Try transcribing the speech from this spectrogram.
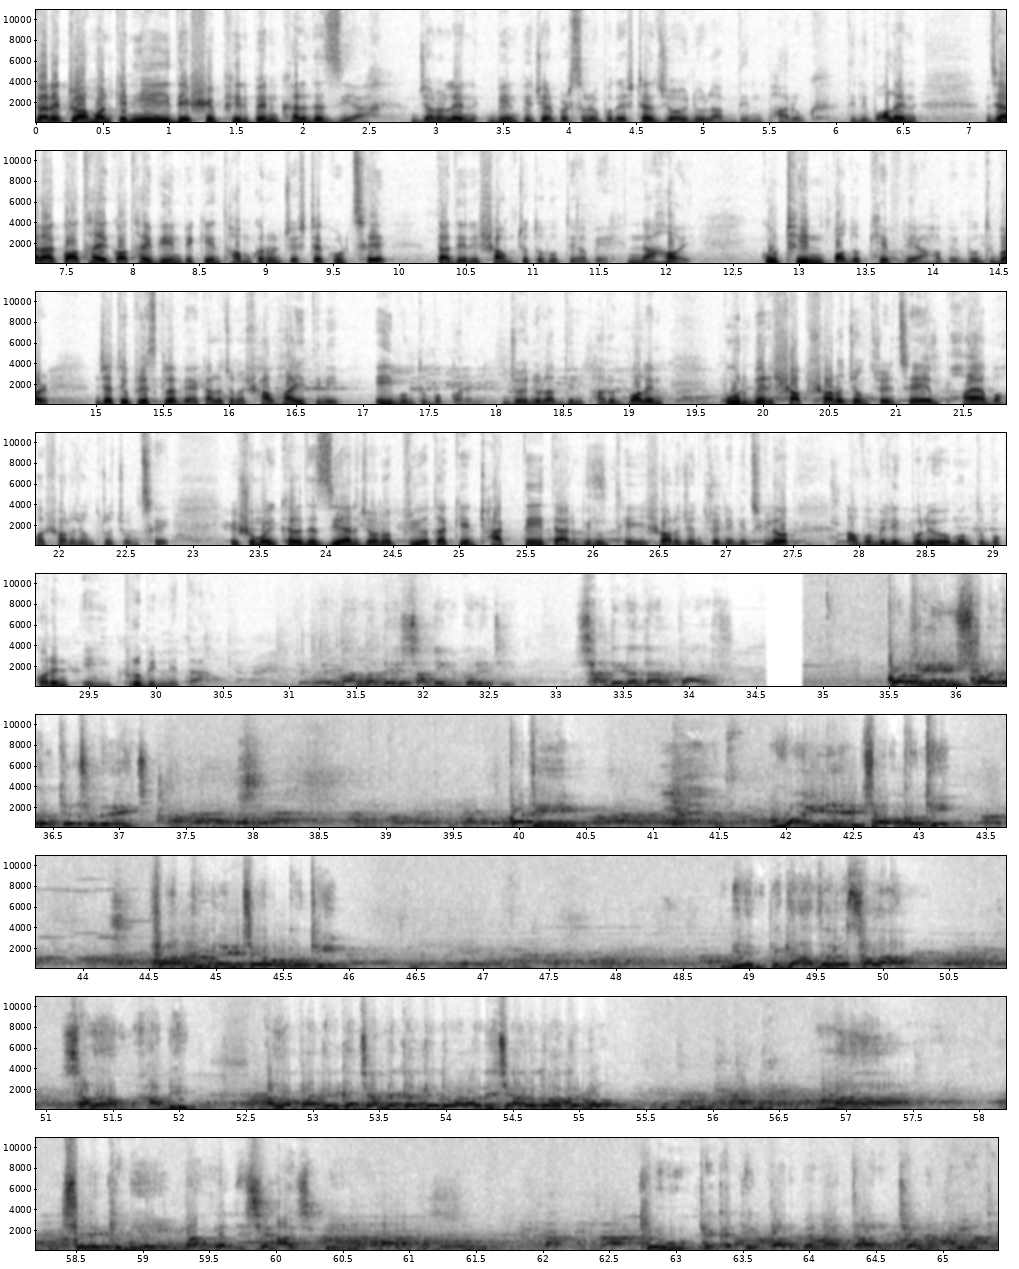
তারেক রহমানকে নিয়ে এই দেশে ফিরবেন খালেদা জিয়া। জানালেন বিএনপি চেয়ারপারসনের উপদেষ্টা জয়নুল আবদিন ফারুক। তিনি বলেন, যারা কথায় কথায় বিএনপিকে ধমকানোর চেষ্টা করছে, তাদের সংযত হতে হবে। না হয় কঠিন পদক্ষেপ নেওয়া হবে। বুধবার জাতীয় প্রেস ক্লাবে এক আলোচনা সভায় তিনি এই মন্তব্য করেন। জৈনুল আবদিন ফারুক বলেন, পূর্বের সব ষড়যন্ত্রের চেয়ে ভয়াবহ ষড়যন্ত্র চলছে। এ সময় খালেদা জিয়ার জনপ্রিয়তাকে ঢাকতেই তার বিরুদ্ধে ষড়যন্ত্রে নেমেছিল আওয়ামী লীগ বলেও মন্তব্য করেন এই প্রবীণ নেতা। বাংলাদেশ স্বাধীন করেছি। স্বাধীনতার পর কঠিন ষড়যন্ত্র শুরু হয়েছে কঠিন মইনের চেয়েও কঠিন, ফখরুলের চেয়েও কঠিন। বিএনপিকে হাজারো সালাম। সালাম, হাবিব। আল্লাহ পাকের কাছে আমরা কালকে দোয়া করেছি, আরও দোয়া করব। মা, ছেলেকে নিয়ে বাংলাদেশে আসবে। কেউ ঠেকাতে পারবে না তার জনপ্রিয়তা।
